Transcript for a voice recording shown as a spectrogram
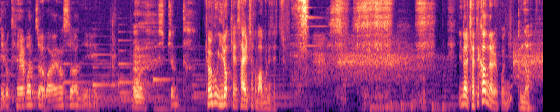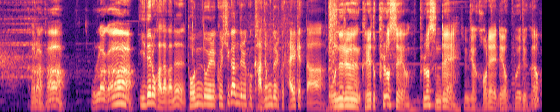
이렇게 해봤자 마이너스라니. 아 쉽지 않다. 결국 이렇게 4일차가 마무리됐죠. 이날 재택하는 날이었거든요. 간다. 가라 가. 올라가. 이대로 가다가는 돈도 잃고 시간도 잃고 가정도 잃고 다 잃겠다. 오늘은 그래도 플러스예요. 플러스인데 지금 제가 거래 내역 보여드릴까요?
